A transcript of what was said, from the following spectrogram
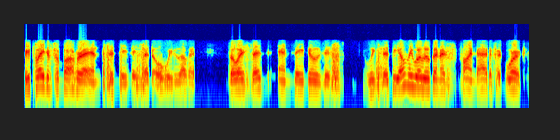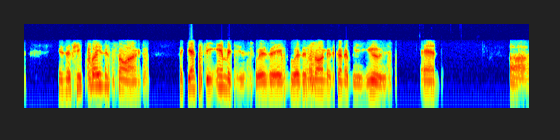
we played it for Barbara and Sydney. They said, oh, we love it. So I said, and they knew this we said the only way we're going to find out if it works is if you play the songs against the images where they where the song is going to be used, and uh,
